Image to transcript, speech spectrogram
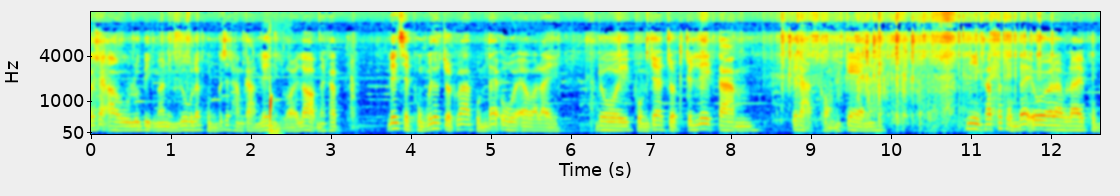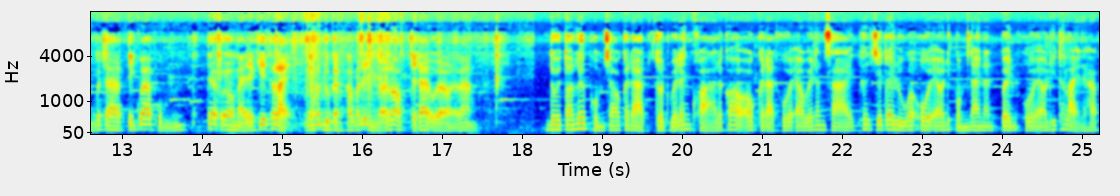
ก็จะเอารูบิกมา 1 ลูก แล้วผมก็จะทำการเล่น 100 รอบนะครับ เล่นเสร็จผมก็จะจดว่าผมได้ OL อะไร โดยผมจะจดเป็นเลขตามกระดาษของแกนนะครับ นี่ครับถ้าผมได้ OL อะไร ผมก็จะติ๊กว่าผมได้ OL หม่ได้คิดเท่าไหร่ แล้วมาดูกันครับว่าเล่น100 รอบจะได้ OL อะไรบ้าง โดยตอนเริ่มผมจะเอากระดาษจดไว้ด้านขวา แล้วก็เอากระดาษ OL ไว้ด้านซ้าย เพื่อจะได้รู้ว่า OL ที่ผมได้นั้นเป็น OL ที่เท่าไหร่นะครับ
